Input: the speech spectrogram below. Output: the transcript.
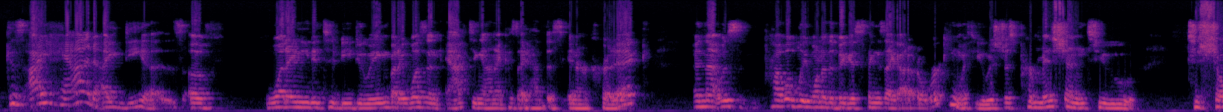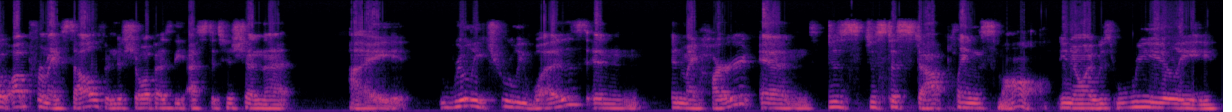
because I had ideas of what I needed to be doing, but I wasn't acting on it because I had this inner critic. And that was probably one of the biggest things I got out of working with you was just permission to to show up for myself and to show up as the esthetician that I really truly was in in my heart and just just to stop playing small. You know, I was really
